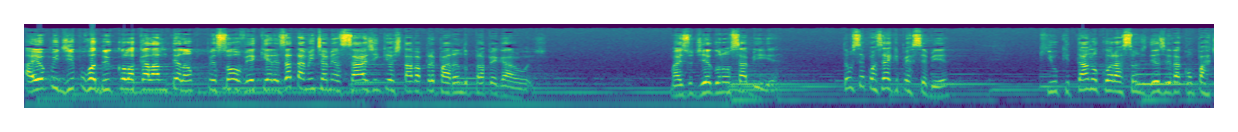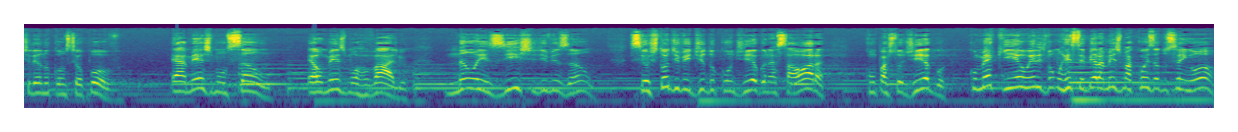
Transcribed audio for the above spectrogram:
Aí eu pedi para o Rodrigo colocar lá no telão para o pessoal ver que era exatamente a mensagem que eu estava preparando para pegar hoje. Mas o Diego não sabia. Então você consegue perceber que o que está no coração de Deus ele vai compartilhando com o seu povo? É a mesma unção, é o mesmo orvalho. Não existe divisão. Se eu estou dividido com o Diego nessa hora, com o pastor Diego, como é que eu e eles vamos receber a mesma coisa do Senhor?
